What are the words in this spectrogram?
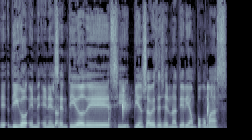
Eh, digo, en, en el sentido de si pienso a veces en una teoría un poco más,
